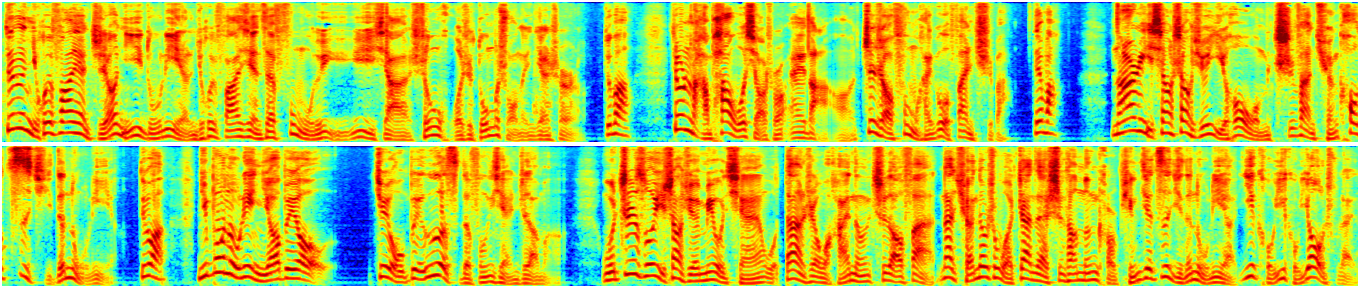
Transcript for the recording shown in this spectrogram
真的，你会发现，只要你一独立，你就会发现，在父母的羽翼下生活是多么爽的一件事儿啊，对吧？就是哪怕我小时候挨打啊，至少父母还给我饭吃吧，对吧？哪里像上学以后，我们吃饭全靠自己的努力呀，对吧？你不努力，你要被要就有被饿死的风险，你知道吗？我之所以上学没有钱，我但是我还能吃到饭，那全都是我站在食堂门口，凭借自己的努力啊，一口一口要出来的。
